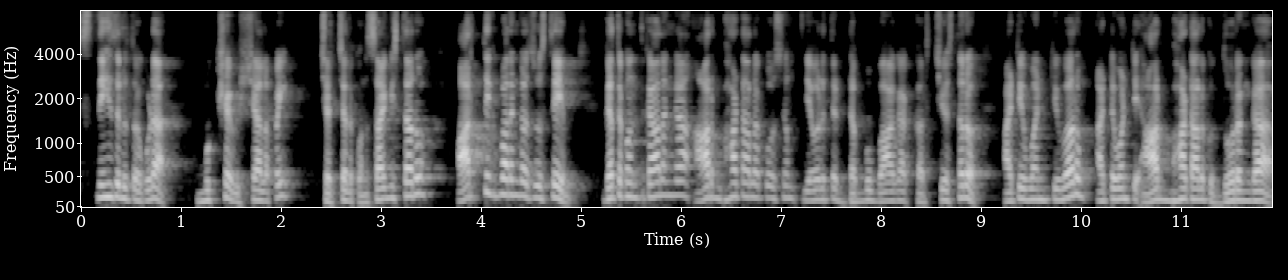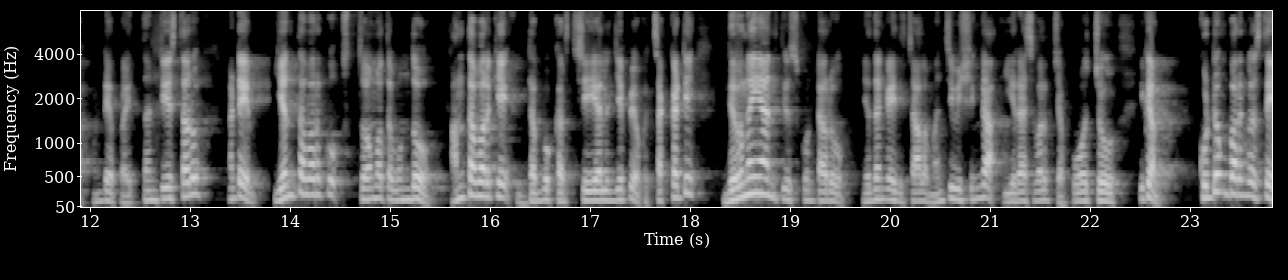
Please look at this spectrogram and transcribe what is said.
స్నేహితులతో కూడా ముఖ్య విషయాలపై చర్చలు కొనసాగిస్తారు. ఆర్థిక పరంగా చూస్తే గత కొంతకాలంగా ఆర్భాటాల కోసం ఎవరైతే డబ్బు బాగా ఖర్చు చేస్తారో అటువంటి వారు అటువంటి ఆర్భాటాలకు దూరంగా ఉండే ప్రయత్నం చేస్తారు. అంటే ఎంతవరకు స్తోమత ఉందో అంతవరకే డబ్బు ఖర్చు చేయాలని చెప్పి ఒక చక్కటి నిర్ణయాన్ని తీసుకుంటారు. నిజంగా ఇది చాలా మంచి విషయంగా ఈ రాశి వరకు చెప్పవచ్చు. ఇక కుటుంబపరంగా వస్తే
